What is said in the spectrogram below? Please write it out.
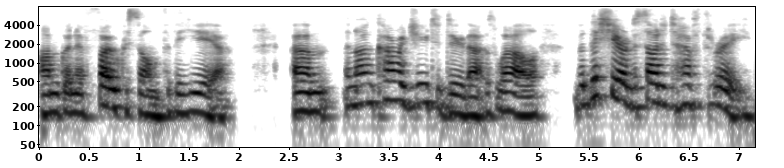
I'm going to focus on for the year. Um, and I encourage you to do that as well. But this year I decided to have three.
